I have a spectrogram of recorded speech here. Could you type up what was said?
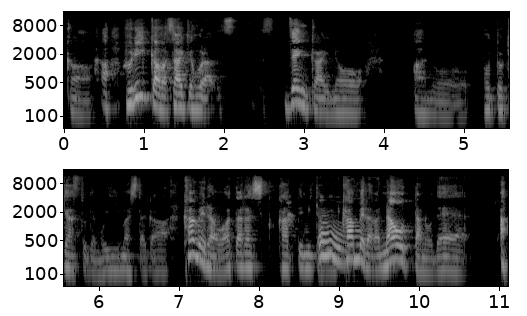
カーあフリッカーは最近ほら前回のあのポッドキャストでも言いましたがカメラを新しく買ってみたり、うん。カメラが直ったのであ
